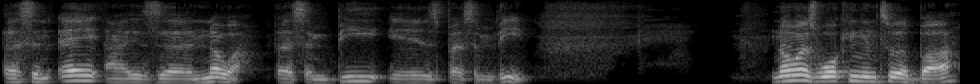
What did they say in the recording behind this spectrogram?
Person A is uh, Noah. Person B is person B. Noah's walking into a bar,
